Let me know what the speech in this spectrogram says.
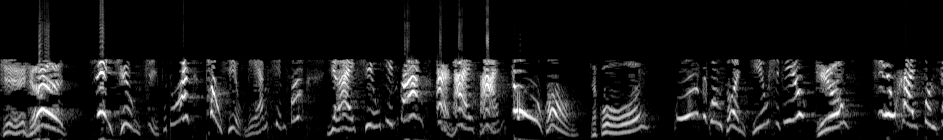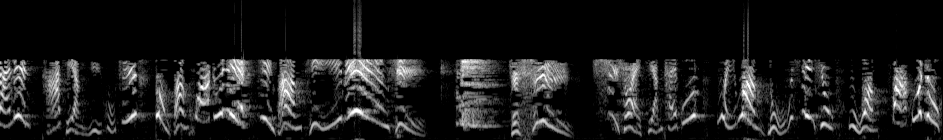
是人，人穷志不短，袍袖两千方。一来求金榜，二来赞主公。这公，公子公孙九十九，九久旱逢甘霖，他将遇故知东方花烛夜，金榜题名时。这是世帅姜太公，魏王鲁贤兄，吴王伐国纣。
